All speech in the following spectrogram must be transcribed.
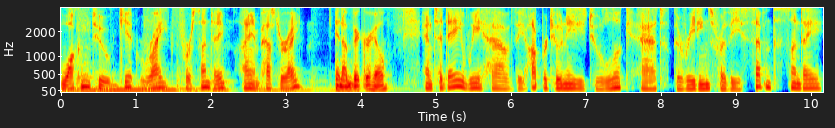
Welcome to Get Right for Sunday. I am Pastor Wright. And I'm Vicar Hill. And today we have the opportunity to look at the readings for the seventh Sunday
